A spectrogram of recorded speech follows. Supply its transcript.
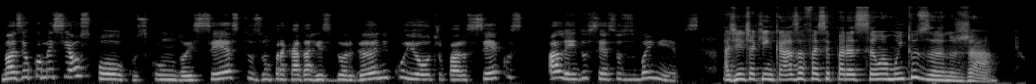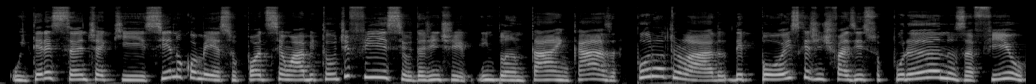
Mas eu comecei aos poucos, com dois cestos, um para cada resíduo orgânico e outro para os secos, além dos cestos dos banheiros. A gente aqui em casa faz separação há muitos anos já. O interessante é que, se no começo pode ser um hábito difícil da gente implantar em casa, por outro lado, depois que a gente faz isso por anos a fio,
